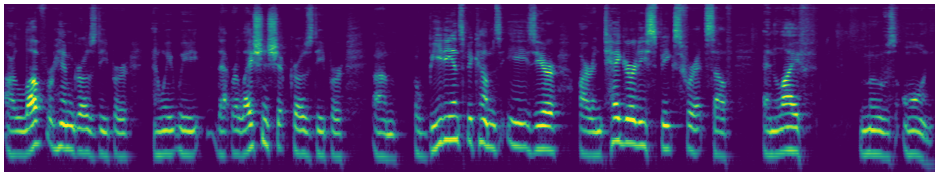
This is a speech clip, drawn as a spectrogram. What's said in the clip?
our love for Him grows deeper, and we, we that relationship grows deeper. Um, obedience becomes easier. Our integrity speaks for itself, and life moves on.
